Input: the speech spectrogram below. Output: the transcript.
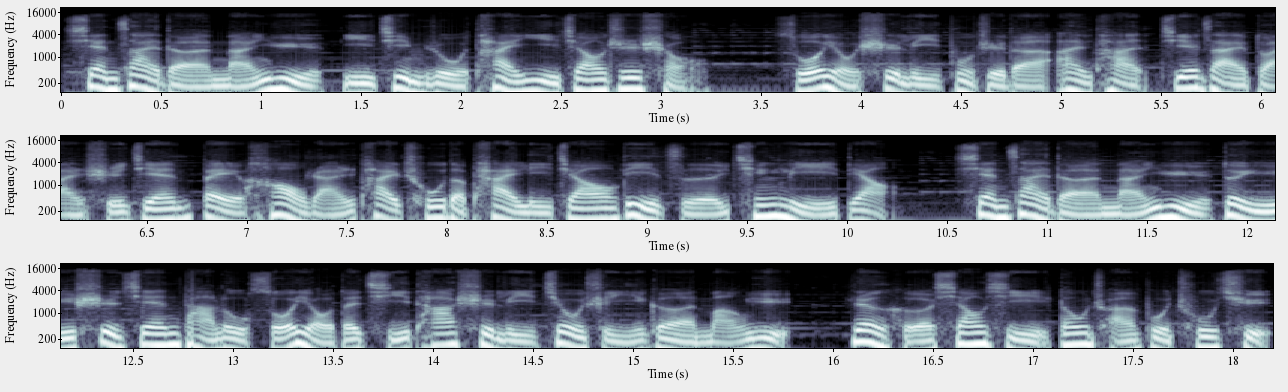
现在的南域已进入太一教之手，所有势力布置的暗探皆在短时间被浩然派出的太一教弟子清理掉。现在的南域对于世间大陆所有的其他势力就是一个盲域，任何消息都传不出去。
